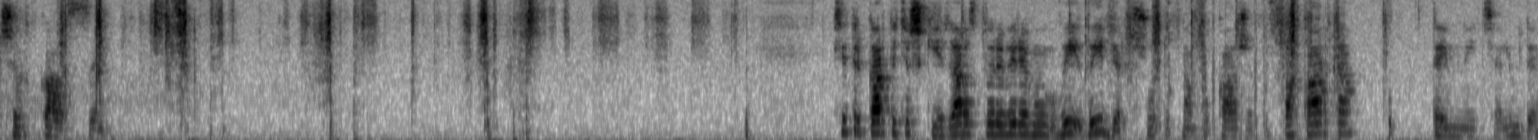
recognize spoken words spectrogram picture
Черкаси. Всі три карти тяжкі. Зараз перевіримо ви- вибір, що тут нам покаже. Пуста карта, таємниця. Люди.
